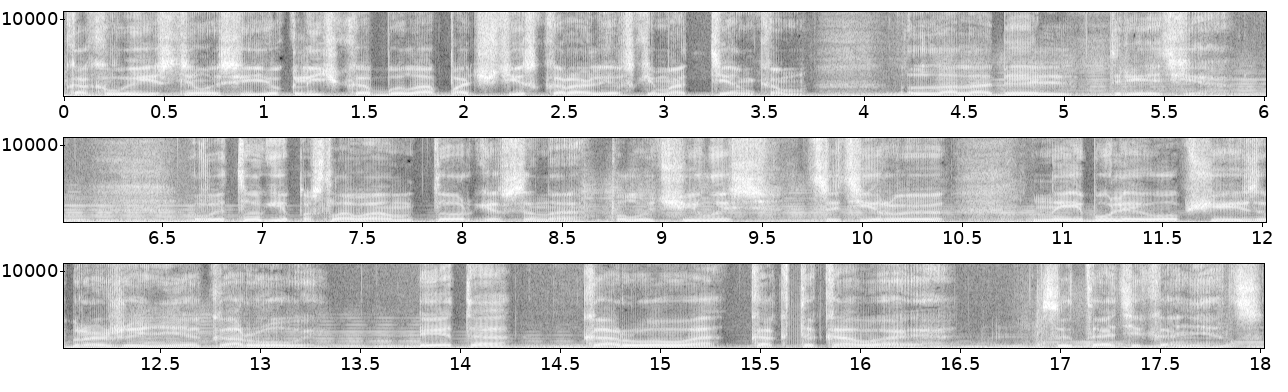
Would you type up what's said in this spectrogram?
Как выяснилось, ее кличка была почти с королевским оттенком – Лалабель Третья. В итоге, по словам Торгерсона, получилось, цитирую, наиболее общее изображение коровы. Это корова как таковая. Цитате конец.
